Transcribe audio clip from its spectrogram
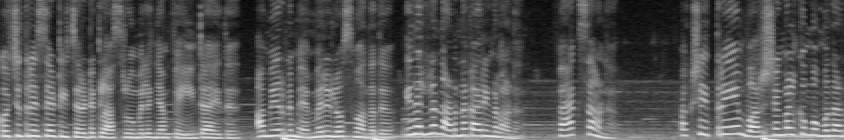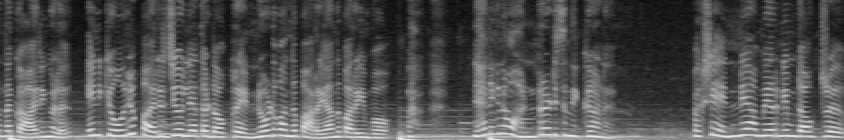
കൊച്ചു ത്രേസ ടീച്ചറുടെ ക്ലാസ് റൂമിൽ ഞാൻ ഫെയിന്റ് ആയത്. അമീറിന് മെമ്മറി ലോസ് വന്നത്. ഇതെല്ലാം നടന്ന കാര്യങ്ങളാണ്. ഫാക്സ് ആണ്. പക്ഷെ ഇത്രയും വർഷങ്ങൾക്ക് മുമ്പ് നടന്ന കാര്യങ്ങൾ എനിക്ക് ഒരു പരിചയമില്ലാത്ത ഡോക്ടർ എന്നോട് വന്ന് പറയാന്ന് പറയുമ്പോ ഞാനിങ്ങനെ വണ്ടടിച്ച് നിൽക്കാണ് പക്ഷെ എന്നെ അമീറിനെയും ഡോക്ടർ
